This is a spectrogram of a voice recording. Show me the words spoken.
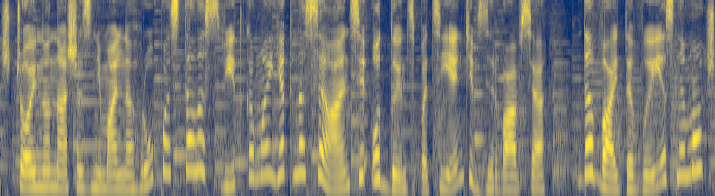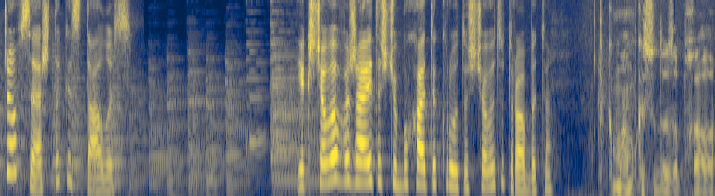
Щойно наша знімальна група стала свідками, як на сеансі один з пацієнтів зірвався. Давайте вияснимо, що все ж таки сталося. Якщо ви вважаєте, що бухати круто, що ви тут робите? Так мамка сюди запхала.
